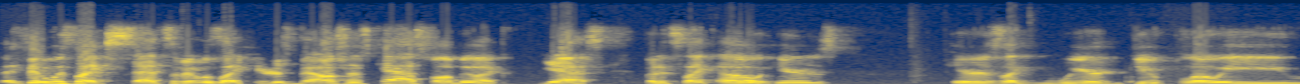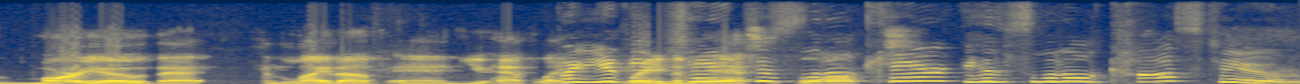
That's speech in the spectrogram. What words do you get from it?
If it was like sets, if it was like here's Bowser's castle, I'll be like yes. But it's like oh here's here's like weird Duplo-y Mario that can light up and you have like but you can random change ass his little blocks. character, his little costume.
